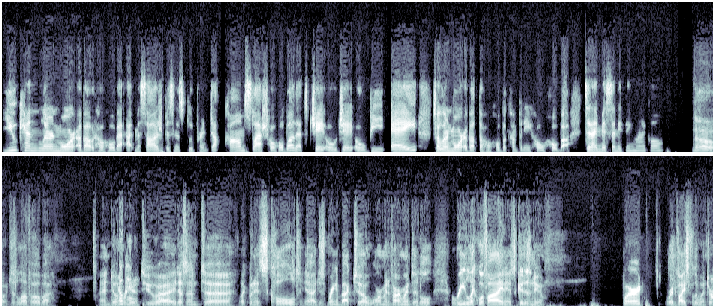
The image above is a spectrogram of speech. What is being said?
You can learn more about jojoba at massagebusinessblueprint.com slash jojoba. That's J-O-J-O-B-A to learn more about the jojoba company, jojoba. Did I miss anything, Michael? No, just love jojoba. And don't okay. forget to, uh, it doesn't, uh, like when it's cold, uh, just bring it back to a warm environment. It'll re liquefy and it's good as new. Word. Or advice for the winter.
